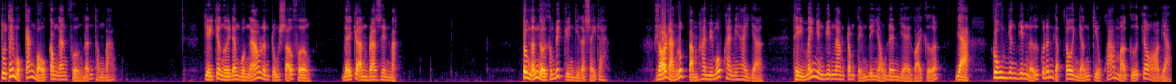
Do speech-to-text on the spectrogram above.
Tôi thấy một cán bộ công an phường đến thông báo. Chị cho người đem quần áo lên trụ sở phường để cho anh Brazil mặc. Tôi ngẩn người không biết chuyện gì đã xảy ra. Rõ ràng lúc tầm 21-22 giờ thì mấy nhân viên nam trong tiệm đi nhậu đêm về gọi cửa và cô nhân viên nữ có đến gặp tôi nhận chìa khóa mở cửa cho họ vào.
